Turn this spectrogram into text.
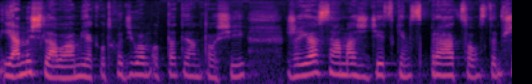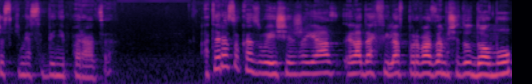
Ja myślałam, jak odchodziłam od taty Antosi, że ja sama z dzieckiem, z pracą, z tym wszystkim ja sobie nie poradzę. A teraz okazuje się, że ja lada chwila wprowadzam się do domu,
